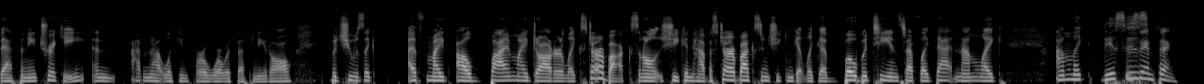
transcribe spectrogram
bethenny tricky and i'm not looking for a war with bethenny at all but she was like if my i'll buy my daughter like starbucks and all she can have a starbucks and she can get like a boba tea and stuff like that and i'm like i'm like this It's the is same thing.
